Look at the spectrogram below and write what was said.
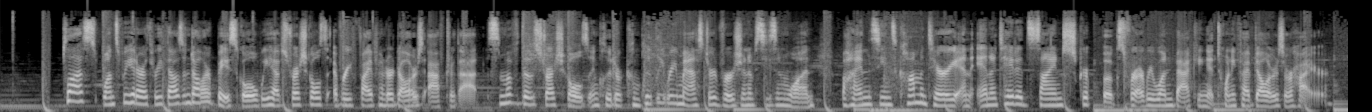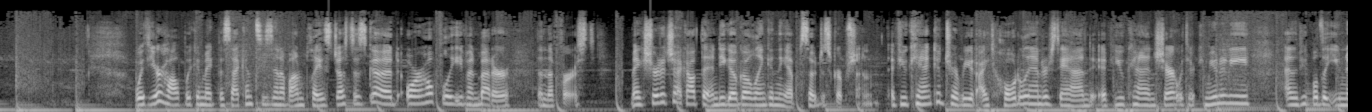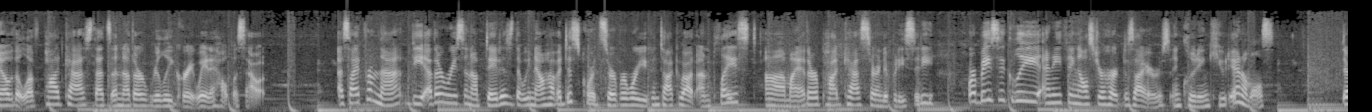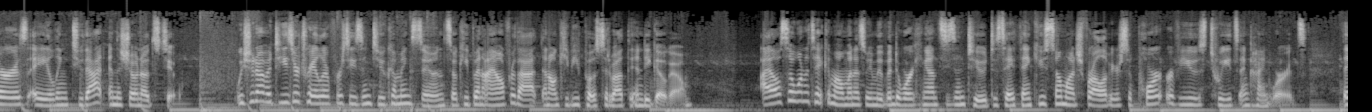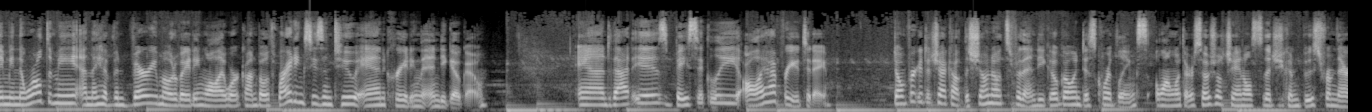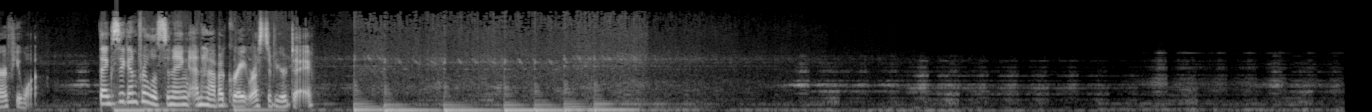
Plus, once we hit our $3,000 base goal, we have stretch goals every $500 after that. Some of those stretch goals include a completely remastered version of season one, behind the scenes commentary, and annotated signed script books for everyone backing at $25 or higher. With your help, we can make the second season of Unplaced just as good, or hopefully even better, than the first. Make sure to check out the Indiegogo link in the episode description. If you can't contribute, I totally understand. If you can share it with your community and the people that you know that love podcasts, that's another really great way to help us out. Aside from that, the other recent update is that we now have a Discord server where you can talk about Unplaced, uh, my other podcast, Serendipity City, or basically anything else your heart desires, including cute animals. There's a link to that in the show notes too. We should have a teaser trailer for season two coming soon, so keep an eye out for that, and I'll keep you posted about the Indiegogo. I also want to take a moment as we move into working on season two to say thank you so much for all of your support, reviews, tweets, and kind words. They mean the world to me, and they have been very motivating while I work on both writing season two and creating the Indiegogo. And that is basically all I have for you today. Don't forget to check out the show notes for the Indiegogo and Discord links, along with our social channels so that you can boost from there if you want. Thanks again for listening and have a great rest of your day.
